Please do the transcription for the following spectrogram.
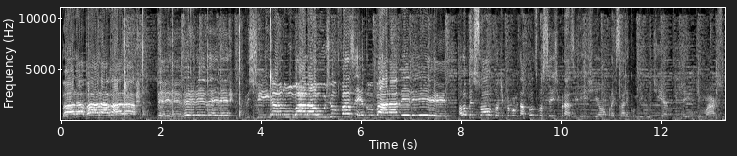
Bara, bara, bara, bere, bere, bere. Cristiano Araújo fazendo baraberê. Alô pessoal, tô aqui para convidar todos vocês de Brasília e região para estarem comigo dia 31 de março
